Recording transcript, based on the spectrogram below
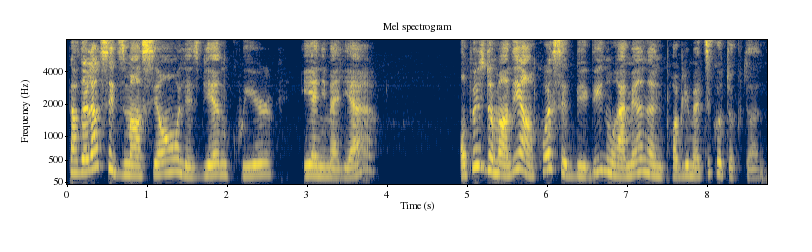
Par-delà ces dimensions lesbiennes, queer et animalières, on peut se demander en quoi cette BD nous ramène à une problématique autochtone.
